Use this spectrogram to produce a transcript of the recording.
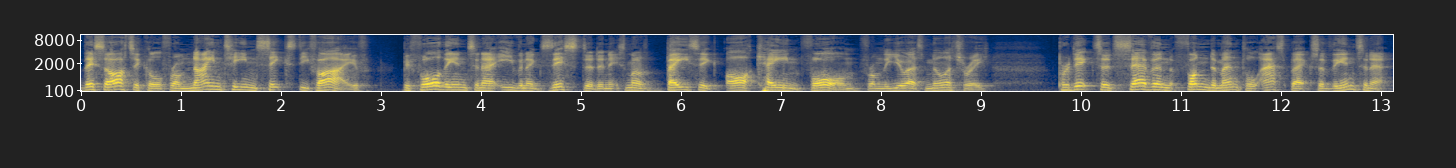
this article from 1965, before the internet even existed in its most basic arcane form from the US military, predicted seven fundamental aspects of the internet.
